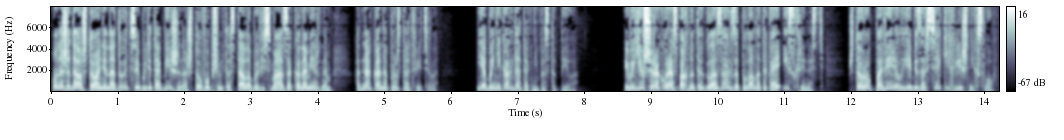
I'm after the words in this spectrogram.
Он ожидал, что Аня надуется и будет обижена, что, в общем-то, стало бы весьма закономерным, однако она просто ответила. «Я бы никогда так не поступила». И в ее широко распахнутых глазах запылала такая искренность, что Роб поверил ей безо всяких лишних слов.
